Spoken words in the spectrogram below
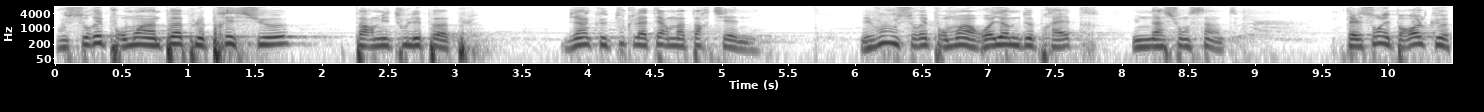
vous serez pour moi un peuple précieux parmi tous les peuples, bien que toute la terre m'appartienne. Mais vous, vous serez pour moi un royaume de prêtres, une nation sainte. Telles sont les paroles que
